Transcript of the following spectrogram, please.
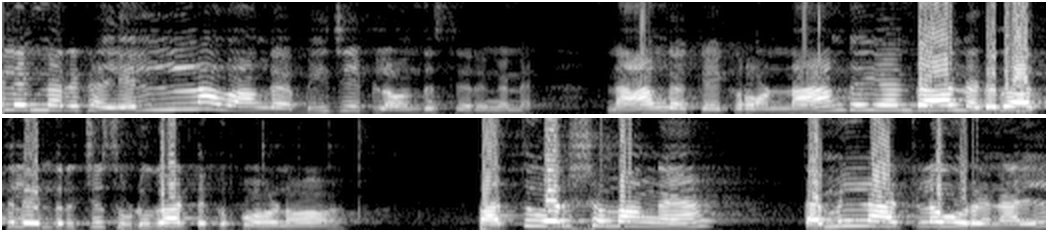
இளைஞர்கள் எல்லாம் வாங்க பிஜேபியில் வந்து சேருங்கன்னு. நாங்க கேட்குறோம் நாங்க ஏன்டா நடுராத்துல எந்திரிச்சு சுடுகாட்டுக்கு போகணும்? பத்து வருஷமாங்க. தமிழ்நாட்டில் ஒரு நல்ல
